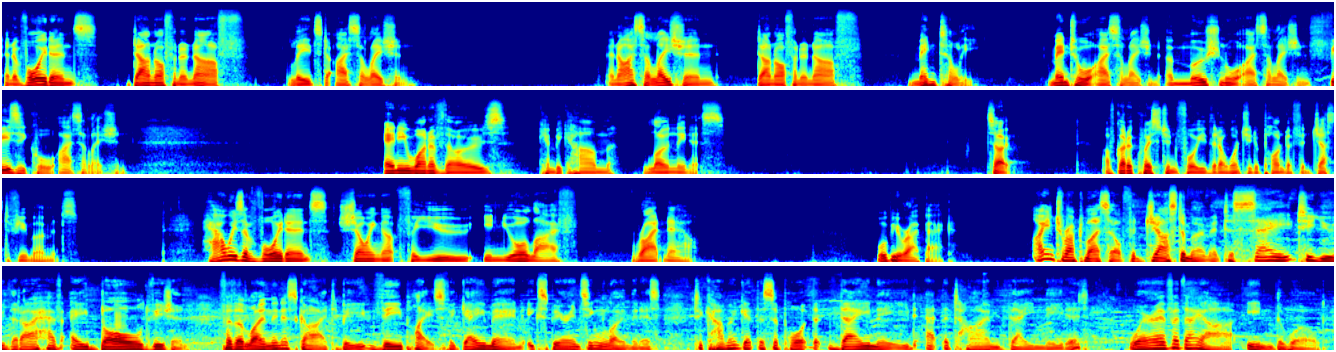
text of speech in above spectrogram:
And avoidance, done often enough, leads to isolation. And isolation, done often enough, mentally, mental isolation, emotional isolation, physical isolation, any one of those can become loneliness. So, I've got a question for you that I want you to ponder for just a few moments. How is avoidance showing up for you in your life right now? We'll be right back. I interrupt myself for just a moment to say to you that I have a bold vision for the Loneliness Guy to be the place for gay men experiencing loneliness to come and get the support that they need at the time they need it, wherever they are in the world.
